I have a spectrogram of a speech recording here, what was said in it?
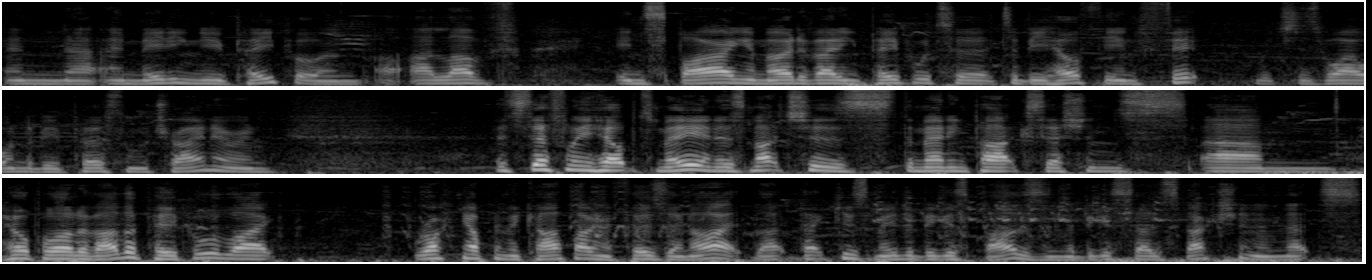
and uh, and meeting new people. And I, I love inspiring and motivating people to, to be healthy and fit which is why I wanted to be a personal trainer. And it's definitely helped me. And as much as the Manning Park sessions um, help a lot of other people, like rocking up in the car park on a Thursday night, that, that gives me the biggest buzz and the biggest satisfaction. And that's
